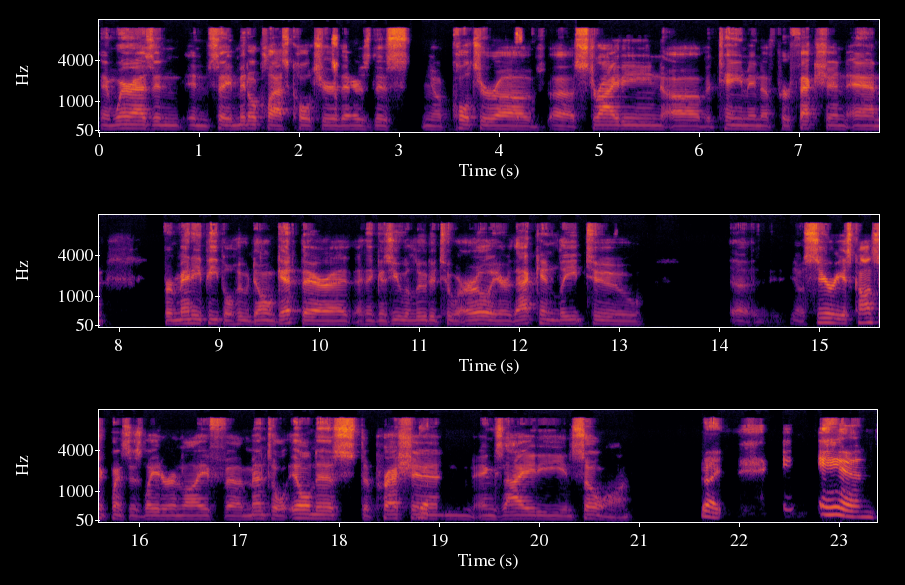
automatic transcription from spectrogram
And whereas in in say middle class culture there's this you know culture of uh, striving of attainment of perfection. And for many people who don't get there I, I think as you alluded to earlier that can lead to uh, you know serious consequences later in life uh, mental illness depression yeah. anxiety and so on. Right. And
